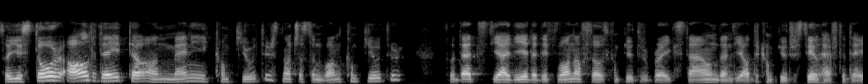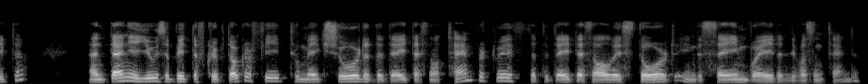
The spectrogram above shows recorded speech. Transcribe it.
So, you store all the data on many computers, not just on one computer. So, that's the idea that if one of those computers breaks down, then the other computer still have the data. And then you use a bit of cryptography to make sure that the data is not tampered with, that the data is always stored in the same way that it was intended.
